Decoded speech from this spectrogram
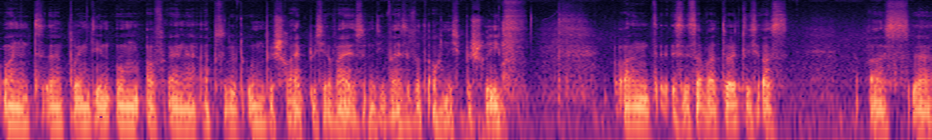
und äh, bringt ihn um auf eine absolut unbeschreibliche Weise. Und die Weise wird auch nicht beschrieben. Und es ist aber deutlich aus, aus äh,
